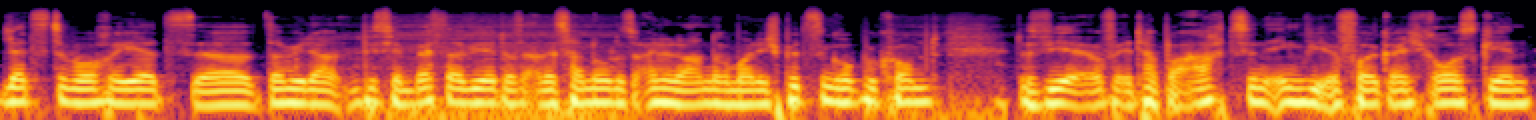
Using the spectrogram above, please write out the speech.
letzte Woche jetzt äh, dann wieder ein bisschen besser wird, dass Alessandro das eine oder andere Mal in die Spitzengruppe kommt, dass wir auf Etappe 18 irgendwie erfolgreich rausgehen.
